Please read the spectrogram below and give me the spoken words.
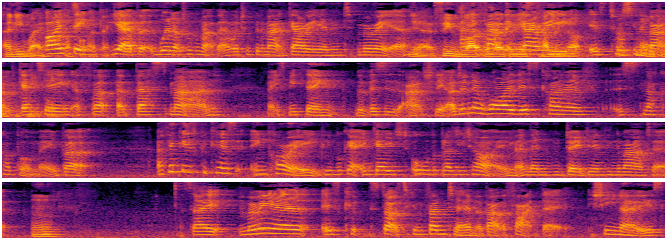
Anyway, I think, I think. yeah, but we're not talking about that. We're talking about Gary and Maria. Yeah, it seems And like the the, fact wedding that is Gary coming up. is talking about getting a, a best man makes me think that this is actually. I don't know why this kind of snuck up on me, but I think it's because in Corrie people get engaged all the bloody time and then don't do anything about it. Mm. So Maria is starts to confront him about the fact that she knows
